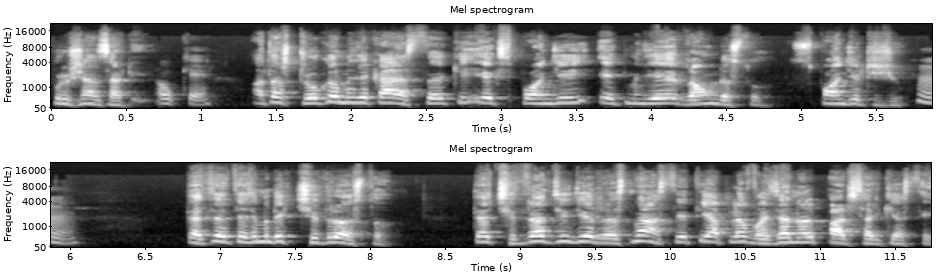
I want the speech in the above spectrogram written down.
पुरुषांसाठी. ओके आता स्ट्रोकर म्हणजे काय असतं की एक स्पॉन्जी एक म्हणजे राऊंड असतो स्पॉन्जी टिश्यू त्याचं त्याच्यामध्ये एक छिद्र असतं. त्या छिद्राची जी रचना असते ती आपल्या वजानल पार्टसारखी असते.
